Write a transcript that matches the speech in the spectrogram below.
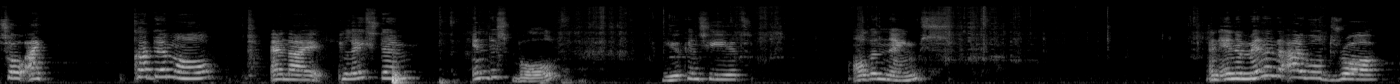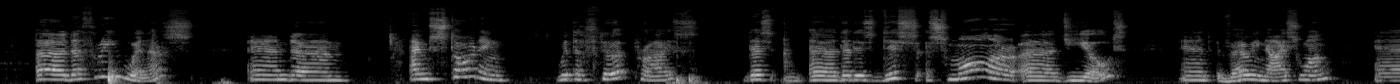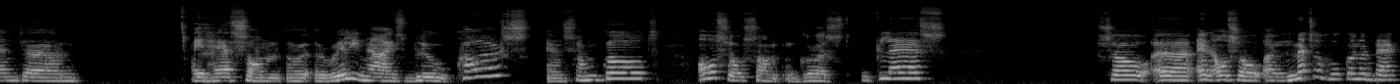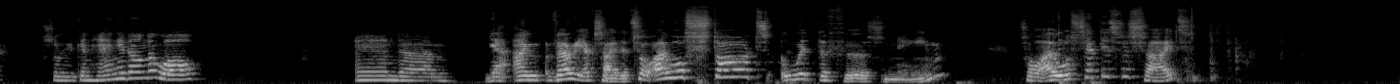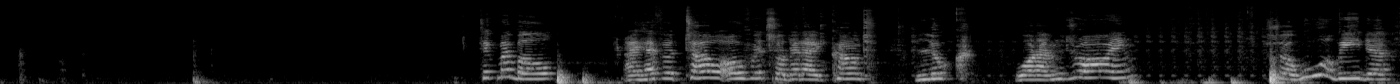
So I cut them all and I place them in this bowl. You can see it, all the names. And in a minute I will draw uh, the three winners. And um, I'm starting with the third prize. This, uh, that is this smaller uh, geode. And a very nice one. And um, it has some uh, really nice blue colors and some gold. Also some crushed glass. So, uh, and also a metal hook on the back. So you can hang it on the wall. And um, yeah, I'm very excited. So I will start with the first name. So I will set this aside. Take my bowl. I have a towel over it so that I can't look what I'm drawing. So who will be the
